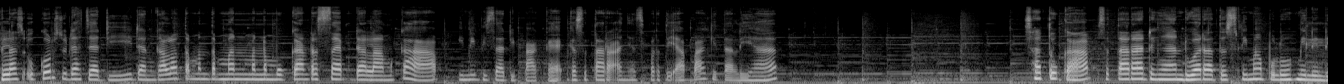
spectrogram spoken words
Gelas ukur sudah jadi dan kalau teman-teman menemukan resep dalam cup, ini bisa dipakai. Kesetaraannya seperti apa kita lihat. Satu cup setara dengan 250 ml.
